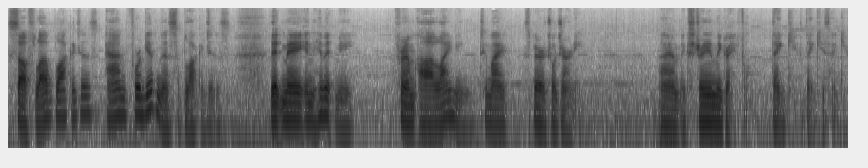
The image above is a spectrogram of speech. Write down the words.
self-love blockages and forgiveness blockages that may inhibit me from aligning to my spiritual journey. I am extremely grateful. Thank you, thank you, thank you.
